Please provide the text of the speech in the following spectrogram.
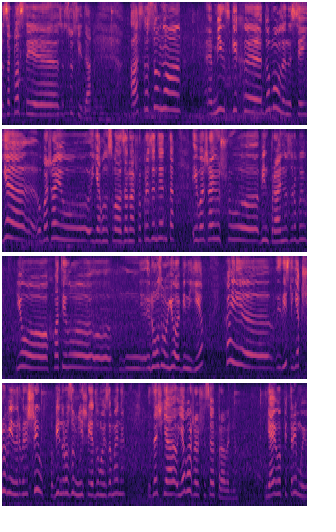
закласти е, сусіда. А стосовно е, мінських е, домовленостей я вважаю, я голосувала за нашого президента і вважаю, що він правильно зробив. Його хватило е, розуму, його він є. Хай, е, якщо- він вирішив, він розумніший, я думаю, за мене. І, Значить, я, я вважаю, що це правильно. Я його підтримую.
